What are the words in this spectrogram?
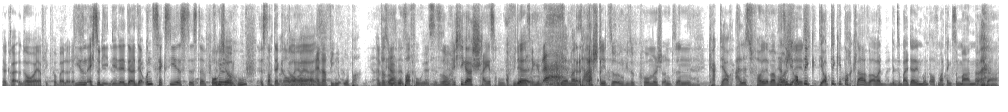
Der Gra Graureiher fliegt vorbei, Leute. Die sind echt so, die, die der, der unsexieste Vogelruf ist doch der Graureiher. Graureiher Einfach wie ein Opa. Einfach so ja, ein Opervogel ist es. So ein richtiger Scheißruf. Auch wie der, wie der immer dasteht, so irgendwie so komisch und dann kackt ja auch alles voll immer, wo ja, so er die steht. Optik, die Optik geht noch klar, so, aber sobald er den Mund aufmacht, denkst du, Mann, Alter.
